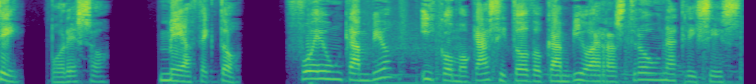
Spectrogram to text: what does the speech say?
Sí, por eso. Me afectó. Fue un cambio, y como casi todo cambio arrastró una crisis.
